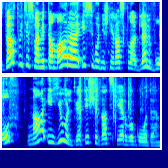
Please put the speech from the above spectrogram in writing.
Здравствуйте, с вами Тамара и сегодняшний расклад для львов на июль 2021 года.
